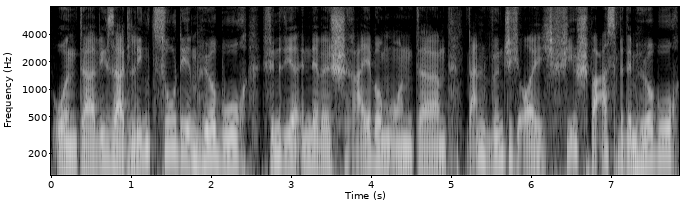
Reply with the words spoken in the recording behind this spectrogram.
Und äh, wie gesagt, Link zu dem Hörbuch findet ihr in der Beschreibung und äh, dann wünsche ich euch viel Spaß mit dem Hörbuch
